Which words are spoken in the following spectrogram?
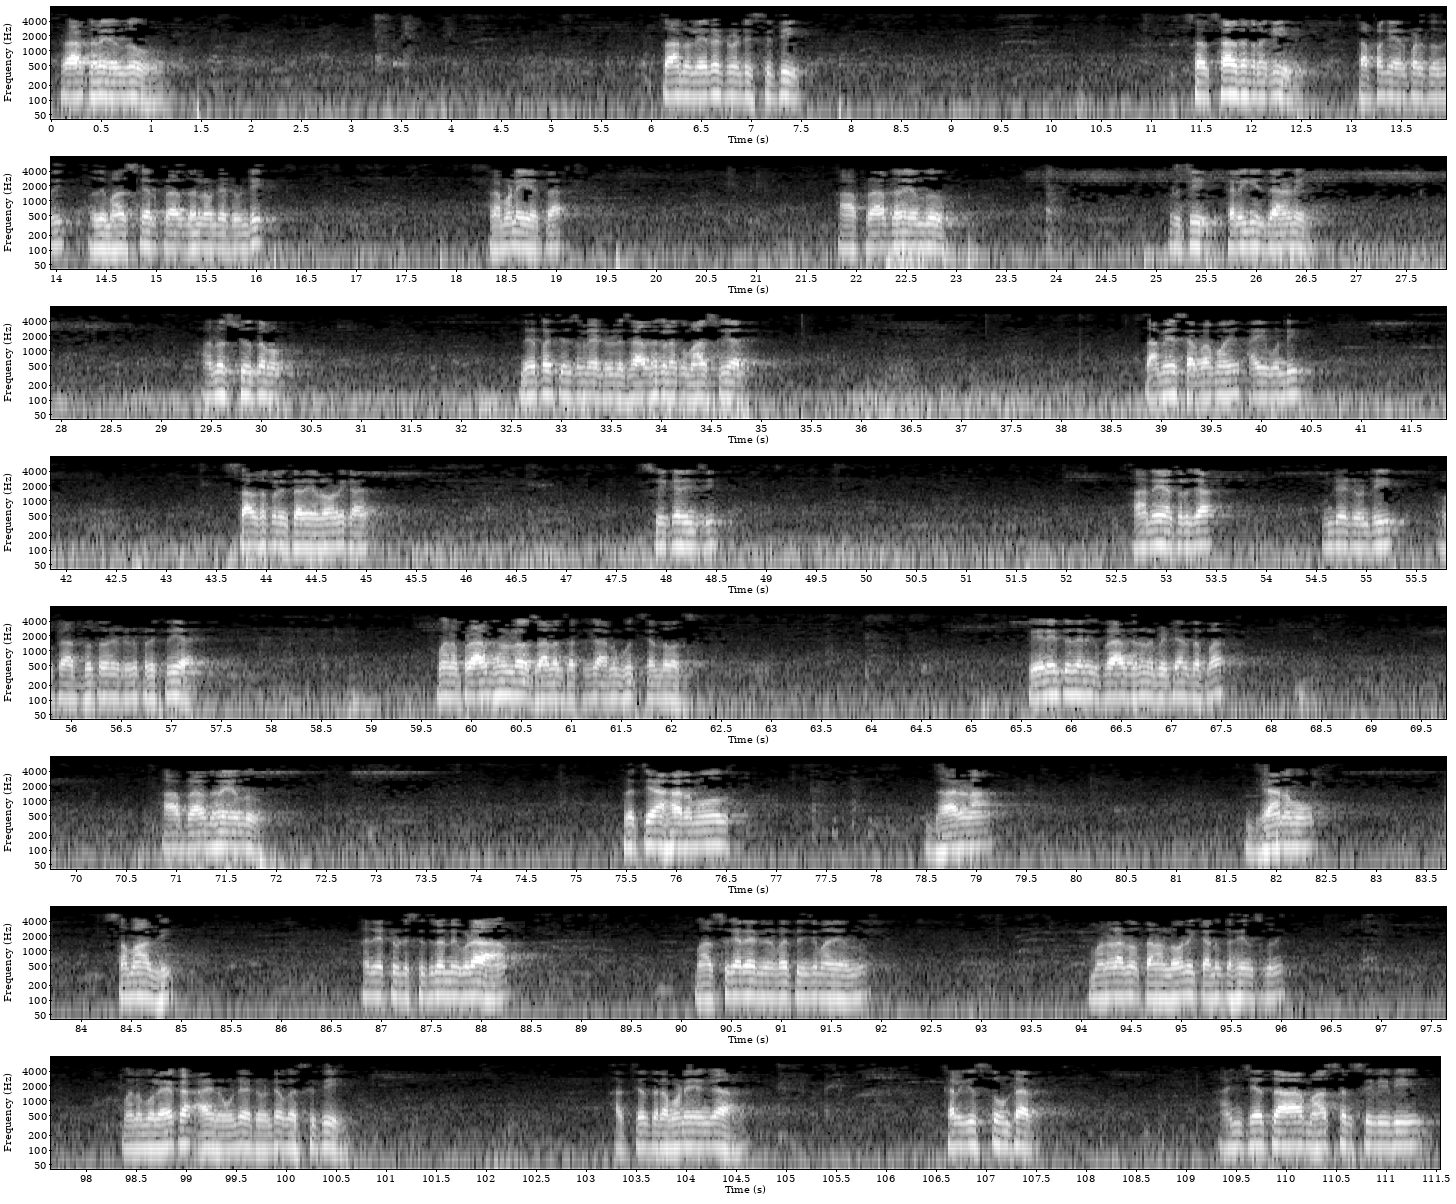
ప్రార్థన ఎందు తాను లేనటువంటి స్థితి సత్సాధనకి తప్పక ఏర్పడుతుంది. అది మాస్టర్ గారి ప్రార్థనలో ఉండేటువంటి రమణీయత. ఆ ప్రార్థన ఎందు రుచి కలిగి దానిని అనుసూతము. నిర్వర్తించుకునేటువంటి సాధకులకు మాస్టర్ గారు ఆమె సర్వమై అయి ఉండి సాధకుని తనలోనికి స్వీకరించి తానే అతడుగా ఉండేటువంటి ఒక అద్భుతమైనటువంటి ప్రక్రియ. మన ప్రార్థనలో చాలా చక్కగా అనుభూతి చెందవచ్చు. పేరైతే దానికి ప్రార్థనలు పెట్టారు తప్ప ఆ ప్రార్థన ఎందు ప్రత్యాహారము ధారణ ధ్యానము సమాధి అనేటువంటి స్థితులన్నీ కూడా మాస్టర్ గారే నిర్వర్తించి మన ఎందు మనలను తనలోనికి అనుగ్రహించుకుని మనము లేక ఆయన ఉండేటువంటి ఒక స్థితి అత్యంత రమణీయంగా కలిగిస్తూ ఉంటారు. అంచేత మాస్టర్ సివివి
